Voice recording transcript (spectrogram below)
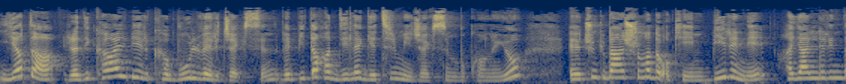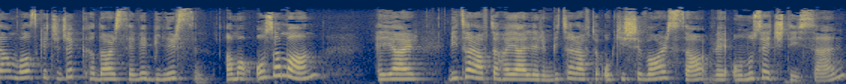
ya da radikal bir kabul vereceksin ve bir daha dile getirmeyeceksin bu konuyu. E, çünkü ben şuna da okeyim. Birini hayallerinden vazgeçecek kadar sevebilirsin. Ama o zaman eğer bir tarafta hayallerin bir tarafta o kişi varsa ve onu seçtiysen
